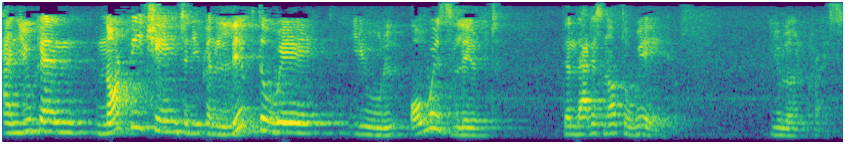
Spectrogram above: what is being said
and you can not be changed and you can live the way you always lived, then that is not the way you learn Christ.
